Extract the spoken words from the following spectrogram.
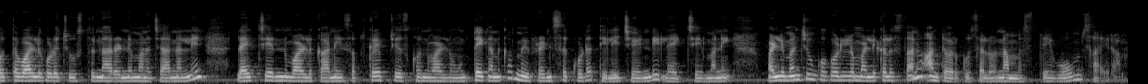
కొత్త వాళ్ళు కూడా చూస్తున్నారండి మన ఛానల్ని. లైక్ చేయని వాళ్ళు కానీ సబ్స్క్రైబ్ చేసుకొని వాళ్ళు ఉంటే కనుక మీ ఫ్రెండ్స్కి కూడా తెలియచేయండి లైక్ చేయమని. మళ్ళీ మంచి ఇంకొకటిలో మళ్ళీ కలుస్తాను. అంతవరకు సెలవు. నమస్తే. ఓం సాయిరామ్.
